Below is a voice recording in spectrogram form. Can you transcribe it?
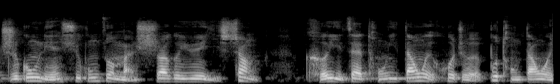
职工连续工作满十二个月以上，可以在同一单位或者不同单位，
